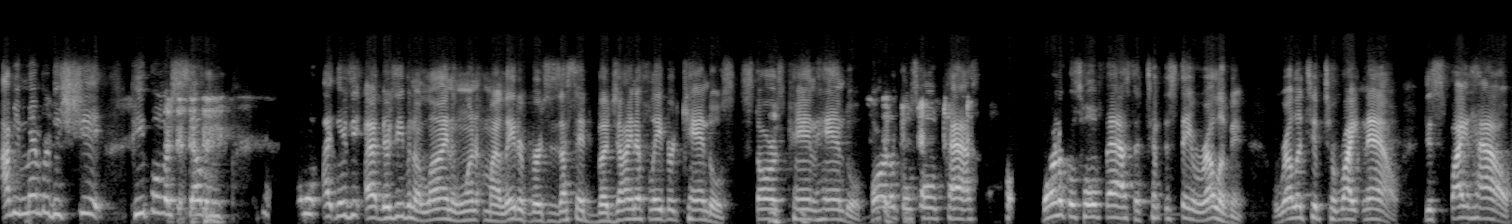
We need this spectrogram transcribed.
I remember the shit. People are selling. there's, uh, there's even a line in one of my later verses. I said vagina flavored candles, stars panhandle, barnacles hold fast, barnacles hold fast, attempt to stay relevant relative to right now, despite how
